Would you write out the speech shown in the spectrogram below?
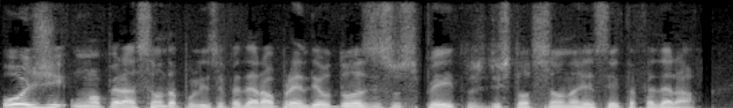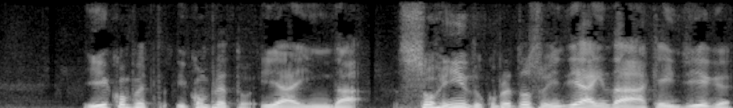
hoje uma operação da Polícia Federal prendeu 12 suspeitos de extorsão na Receita Federal. E completou, e completou. E ainda sorrindo, completou sorrindo, e ainda há quem diga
